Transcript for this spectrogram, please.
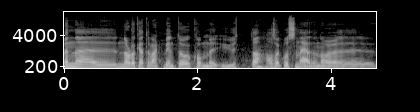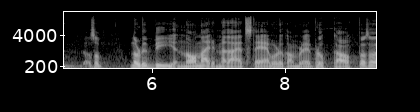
Men eh, når dere etter hvert begynte å komme ut, da, altså hvordan er det når, eh, altså, når du begynner å nærme deg et sted hvor du kan bli plukka opp? Altså,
